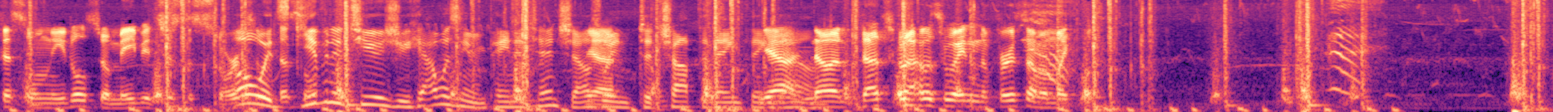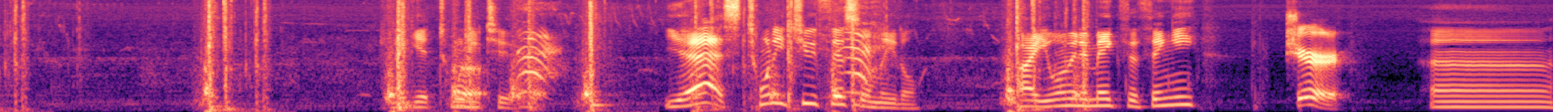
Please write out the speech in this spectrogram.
thistle needle, so maybe it's just a source. Oh, it's thistle. giving it to you as you. I wasn't even paying attention. I was Yeah. waiting to chop the dang thing Yeah, down. no, that's what I was waiting the first time. I'm like, Look. Can I get 22? Yes, 22 thistle needle. All right, you want me to make the thingy? sure. Uh,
